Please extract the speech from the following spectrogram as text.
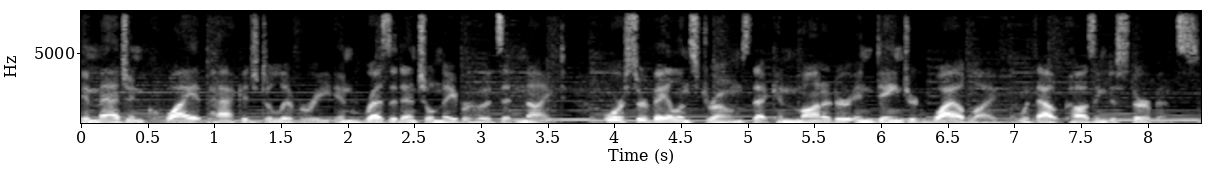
Imagine quiet package delivery in residential neighborhoods at night, or surveillance drones that can monitor endangered wildlife without causing disturbance.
